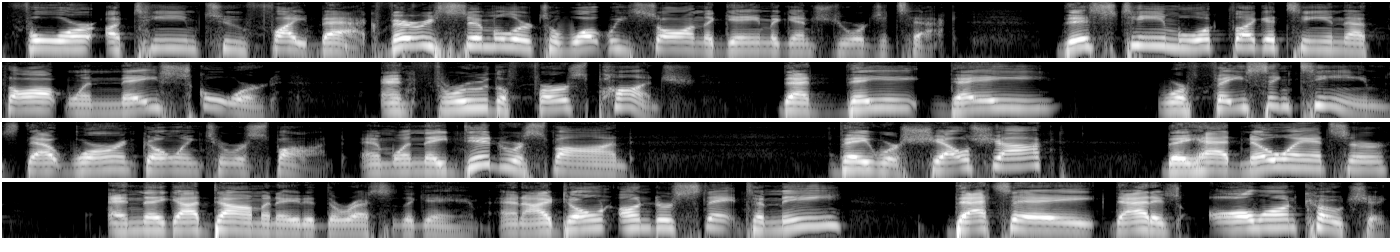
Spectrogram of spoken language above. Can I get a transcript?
for a team to fight back. Very similar to what we saw in the game against Georgia Tech. This team looked like a team that thought when they scored and threw the first punch that they they were facing teams that weren't going to respond. And when they did respond, they were shell shocked. They had no answer and they got dominated the rest of the game. And I don't understand to me that's a that is all on coaching.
